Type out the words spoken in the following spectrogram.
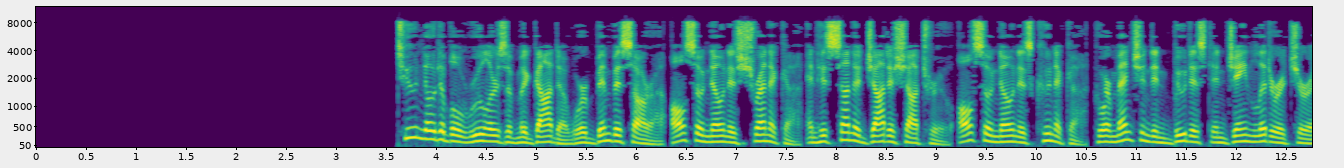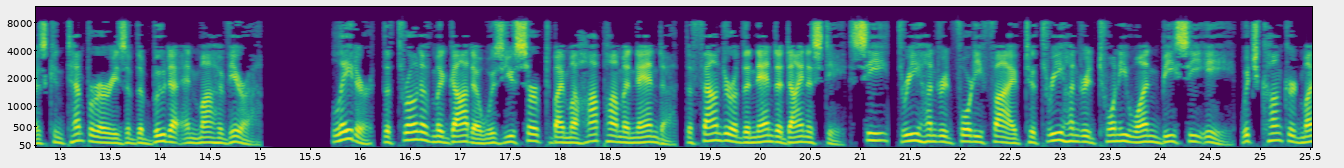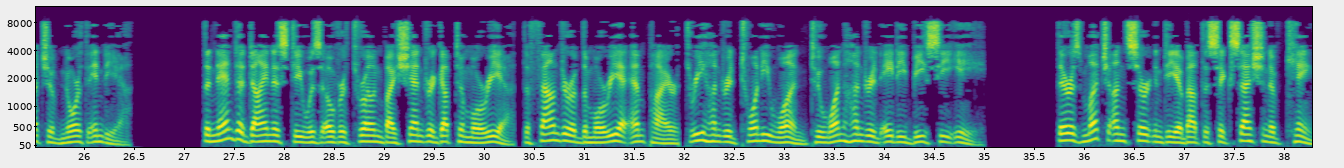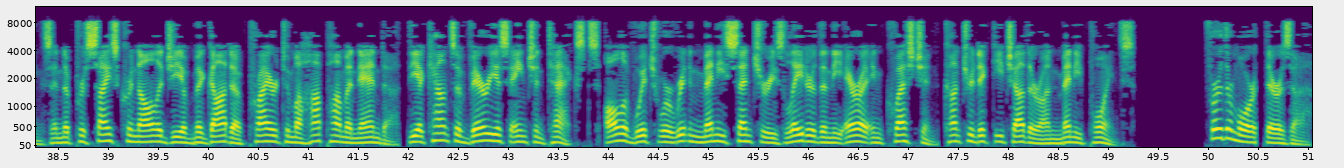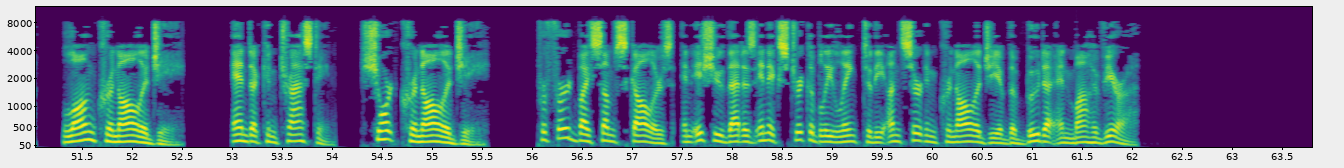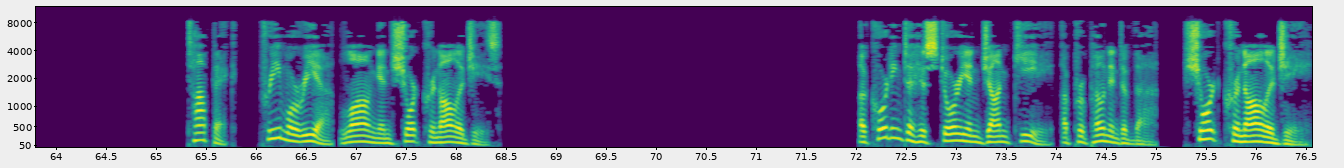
Two notable rulers of Magadha were Bimbisara also known as Shrenika and his son Ajatashatru also known as Kunika, who are mentioned in Buddhist and Jain literature as contemporaries of the Buddha and Mahavira. Later, the throne of Magadha was usurped by Mahapadma Nanda, the founder of the Nanda dynasty c. 345–321 BCE, which conquered much of North India. The Nanda dynasty was overthrown by Chandragupta Maurya, the founder of the Maurya Empire 321 BCE. There is much uncertainty about the succession of kings and the precise chronology of Magadha prior to Mahapadma Nanda. The accounts of various ancient texts, all of which were written many centuries later than the era in question, contradict each other on many points. Furthermore, there is a long chronology and a contrasting short chronology preferred by some scholars, an issue that is inextricably linked to the uncertain chronology of the Buddha and Mahavira. Pre-Maurya, long and short chronologies According to historian John Keay, a proponent of the short chronology,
